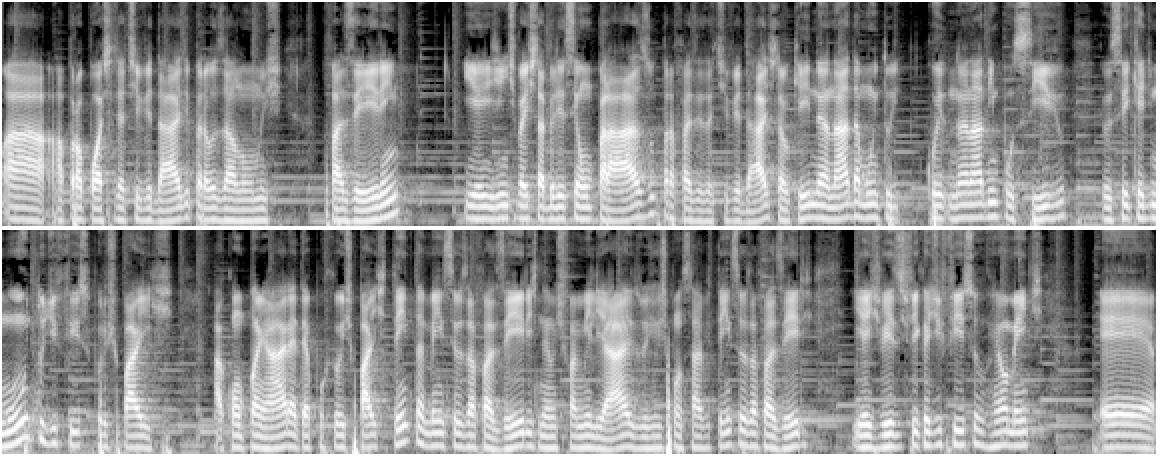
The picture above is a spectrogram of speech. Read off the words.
a, a proposta de atividade para os alunos fazerem e aí a gente vai estabelecer um prazo para fazer as atividades, tá ok? Não é nada muito não é nada impossível. Eu sei que é muito difícil para os pais acompanharem, até porque os pais têm também seus afazeres, né? os familiares, os responsáveis têm seus afazeres e às vezes fica difícil realmente é,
